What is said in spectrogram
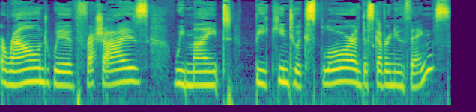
around with fresh eyes. We might be keen to explore and discover new things.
